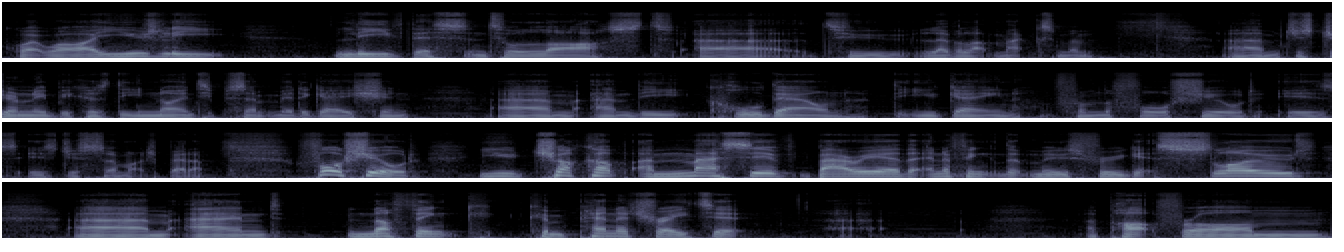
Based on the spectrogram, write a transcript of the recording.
quite well. I usually leave this until last uh, to level up maximum, um, just generally because the 90% mitigation um, and the cooldown that you gain from the force shield is is just so much better. Force shield, you chuck up a massive barrier that anything that moves through gets slowed, um, and nothing can penetrate it uh, apart from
